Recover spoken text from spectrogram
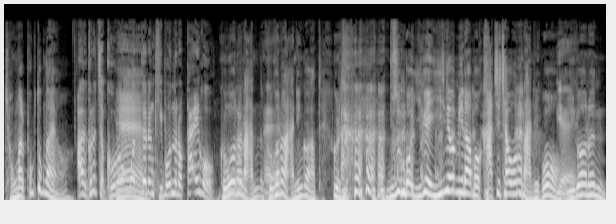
정말 폭독 나요. 아, 그렇죠. 그런 예. 것들은 기본으로 깔고. 그거는 안, 예. 그거는 예. 아닌 것 같아요. 무슨 뭐 이게 이념이나 뭐 가치 차원은 아니고 예. 이거는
